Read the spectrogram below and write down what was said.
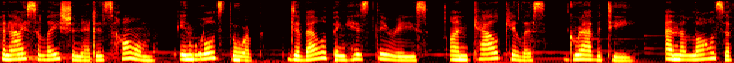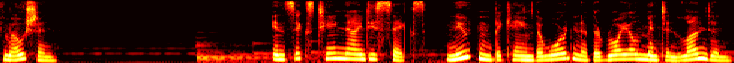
and isolation at his home in Woolsthorpe, developing his theories on calculus, gravity, and the laws of motion. In 1696, Newton became the Warden of the Royal Mint in London.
